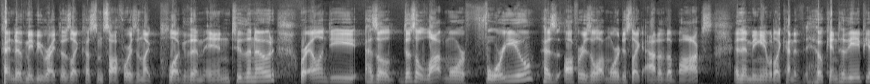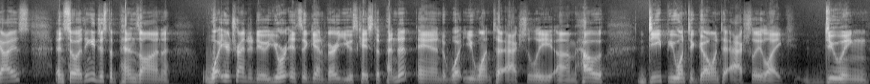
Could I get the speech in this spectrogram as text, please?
kind of maybe write those like custom softwares and like plug them into the node. Where LND has a does a lot more for you, has offers a lot more just like out of the box, and then being able to like kind of hook into the APIs. So I think it just depends on what you're trying to do. It's again very use case dependent, and what you want to actually, um, how deep you want to go into actually like doing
